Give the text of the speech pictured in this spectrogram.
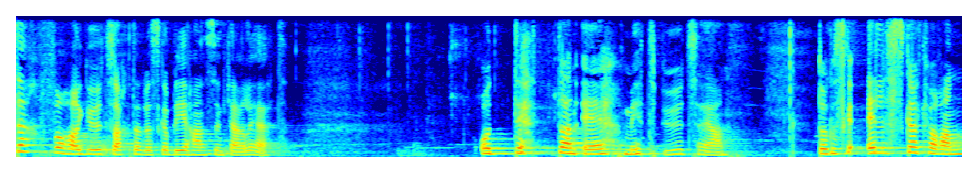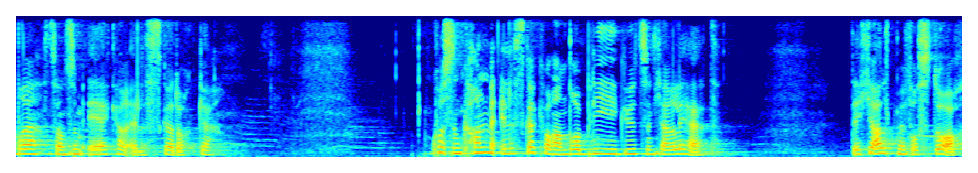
Derfor har Gud sagt at vi skal bli hans kjærlighet. Og dette er mitt bud, sier han. Dere skal elske hverandre sånn som jeg har elsket dere. Hvordan kan vi elske hverandre og bli i Guds kjærlighet? Det er ikke alt vi forstår.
